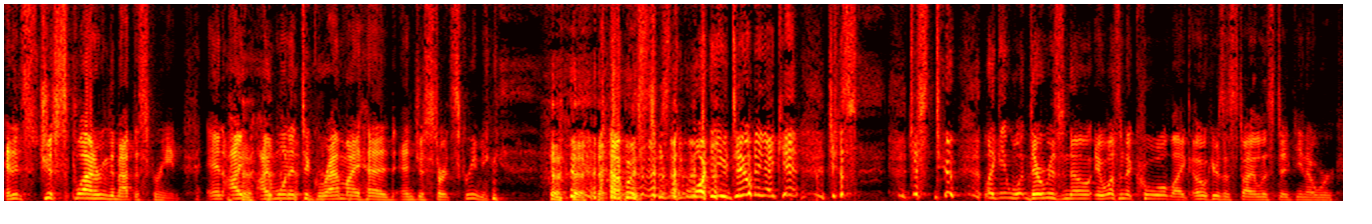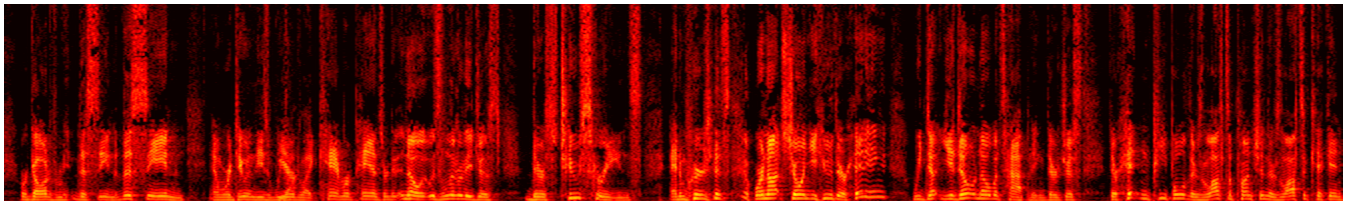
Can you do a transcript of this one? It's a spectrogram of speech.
and it's just splattering them at the screen. And i i wanted to grab my head and just start screaming. I was just like what are you doing? I can't just just do like it. There was no. It wasn't a cool like. Oh, here's a stylistic. You know, we're we're going from this scene to this scene, and, and we're doing these weird Yeah. like camera pans. Or no, it was literally just there's two screens, and we're just we're not showing you who they're hitting. We don't. You don't know what's happening. They're just they're hitting people. There's lots of punching. There's lots of kicking.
